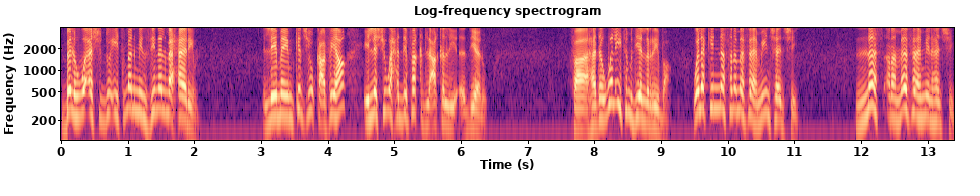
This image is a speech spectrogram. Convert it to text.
بل هو أشد إثما من زنا المحارم اللي ما يمكنش يوقع فيها إلا شي واحد اللي فاقد العقل ديالو. فهذا هو الإثم ديال الربا. ولكن الناس راه ما فاهمينش هذا الشيء. الناس راه ما فاهمين هذا الشيء.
